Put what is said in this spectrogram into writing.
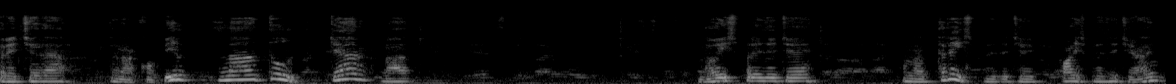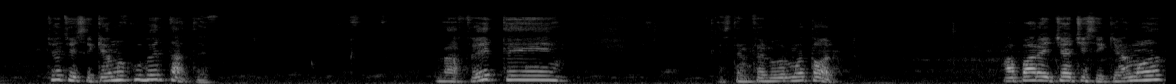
trecerea de la copil la adult, chiar la 12 la 13, 14 ani, ceea ce se cheamă pubertate. La fete este în felul următor. Apare ceea ce se cheamă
